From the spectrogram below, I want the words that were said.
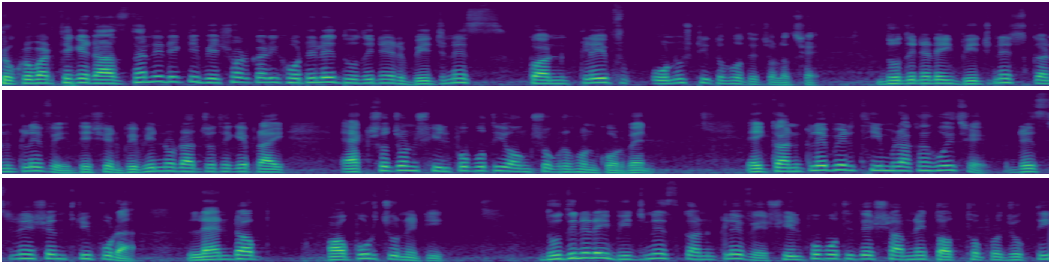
শুক্রবার থেকে রাজধানীর একটি বেসরকারি হোটেলে দুদিনের বিজনেস কনক্লেভ অনুষ্ঠিত হতে চলেছে। দুদিনের এই বিজনেস কনক্লেভে দেশের বিভিন্ন রাজ্য থেকে প্রায় একশো জন শিল্পপতি অংশগ্রহণ করবেন। এই কনক্লেভের থিম রাখা হয়েছে destination Tripura, land of opportunity. দুদিনের এই বিজনেস কনক্লেভে শিল্পপতিদের সামনে তথ্য প্রযুক্তি,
